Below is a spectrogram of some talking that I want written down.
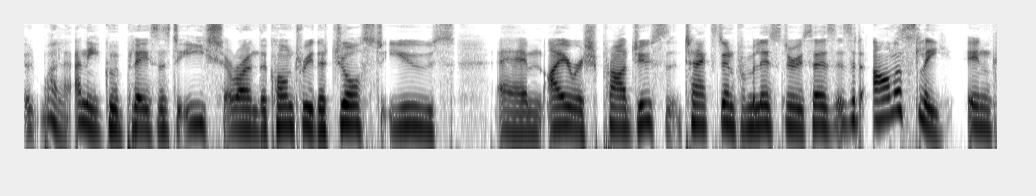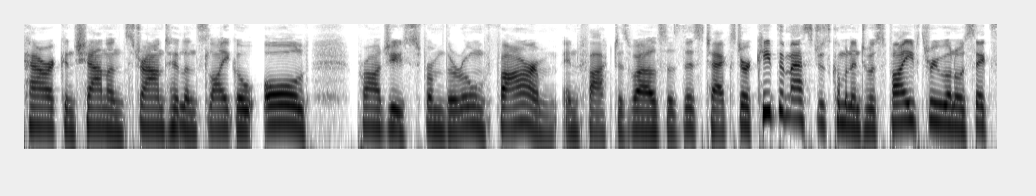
uh, well, any good places to eat around the country that just use um, Irish produce. Text in from a listener who says, "Is it honestly in Carrick on Shannon, Strandhill and Sligo all produce from their own farm? In fact, as well." Says this texter. Keep the messages coming into us five three one zero six.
